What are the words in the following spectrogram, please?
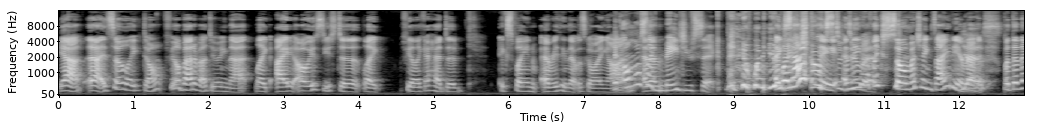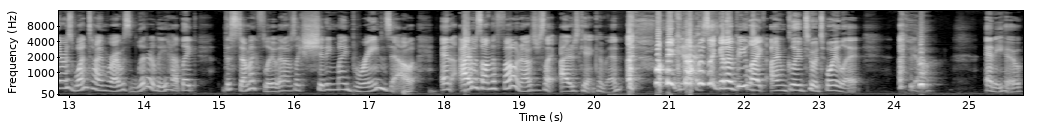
Yeah, uh, so like don't feel bad about doing that. Like I always used to like feel like I had to explain everything that was going on. It almost and like then- made you sick when you like exactly, chose to and do then you it. had like so much anxiety around it. But then there was one time where I was literally had like the stomach flu and I was like shitting my brains out. And I was on the phone and I was just like, I just can't come in. like I wasn't gonna be like, I'm glued to a toilet. yeah. Anywho,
